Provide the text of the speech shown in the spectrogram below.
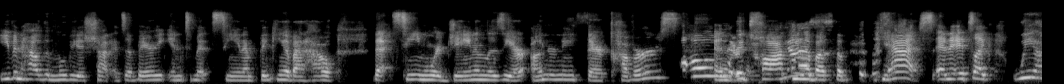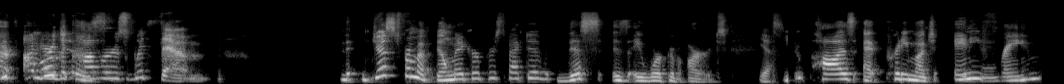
even how the movie is shot it's a very intimate scene i'm thinking about how that scene where jane and lizzie are underneath their covers oh, and they're talking yes. about the yes and it's like we are It's under the covers with them Just from a filmmaker perspective, this is a work of art. Yes. You pause at pretty much any Mhm. frame,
